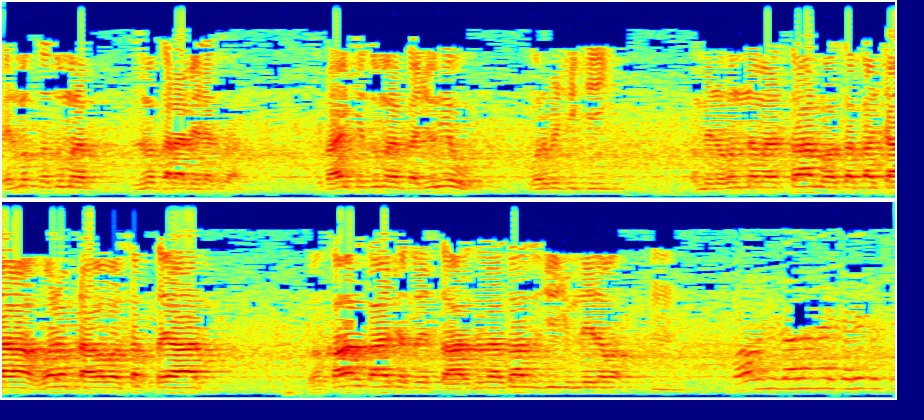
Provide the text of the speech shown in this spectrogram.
علم قدم رب ذم کرا بے لگا سپاہی کے تمہارا کجوری ہو ور بچی کی مامنهم لمن قال وسقا ورق لا سب تیار. وقال قائشہ تو تار دلا دا جی جملے باون شریف فی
